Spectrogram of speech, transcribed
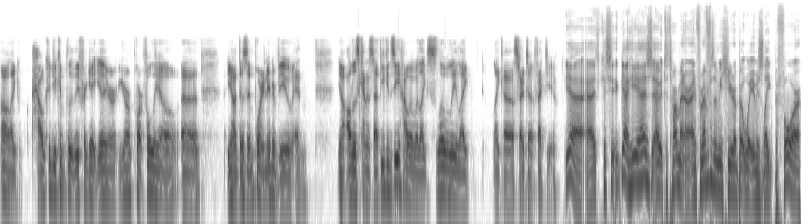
"Oh, like how could you completely forget your your portfolio?" Uh, you know, at this important interview, and you know all this kind of stuff. You can see how it would like slowly like like uh start to affect you. Yeah, because yeah, he is out to torment her, and from everything we hear about what he was like before,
